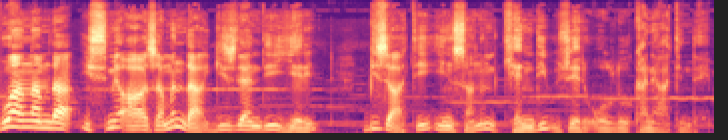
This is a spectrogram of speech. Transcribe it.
Bu anlamda ismi azamın da gizlendiği yerin bizatihi insanın kendi üzeri olduğu kanaatindeyim.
